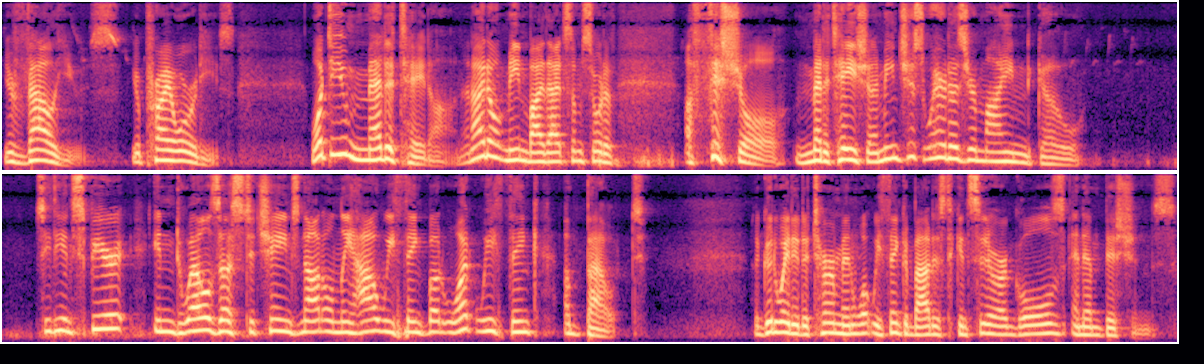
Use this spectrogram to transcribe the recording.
your values, your priorities? What do you meditate on? And I don't mean by that some sort of official meditation. I mean, just where does your mind go? See, the Spirit indwells us to change not only how we think, but what we think about. A good way to determine what we think about is to consider our goals and ambitions.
